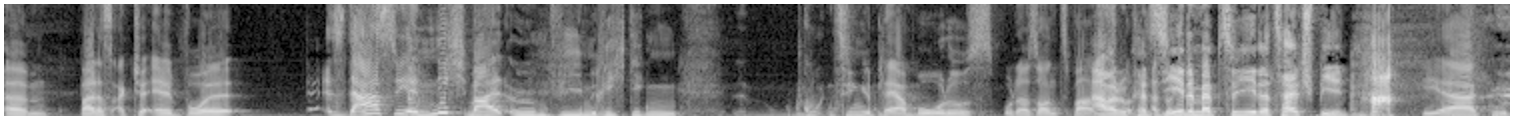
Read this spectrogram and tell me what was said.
Ähm, weil das aktuell wohl. Also da hast du ja nicht mal irgendwie einen richtigen äh, guten Singleplayer-Modus oder sonst was. Aber du kannst also, jede Map zu jeder Zeit spielen. Ha! ja, gut.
